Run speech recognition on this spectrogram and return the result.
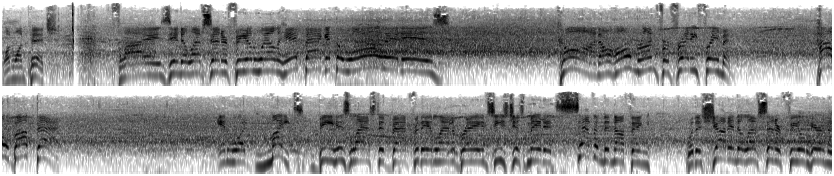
1-1 pitch. Flies into left center field. Well hit back at the wall. It is gone. A home run for Freddie Freeman. How about that? In what might be his last at bat for the Atlanta Braves, he's just made it seven to nothing with a shot into left center field here in the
